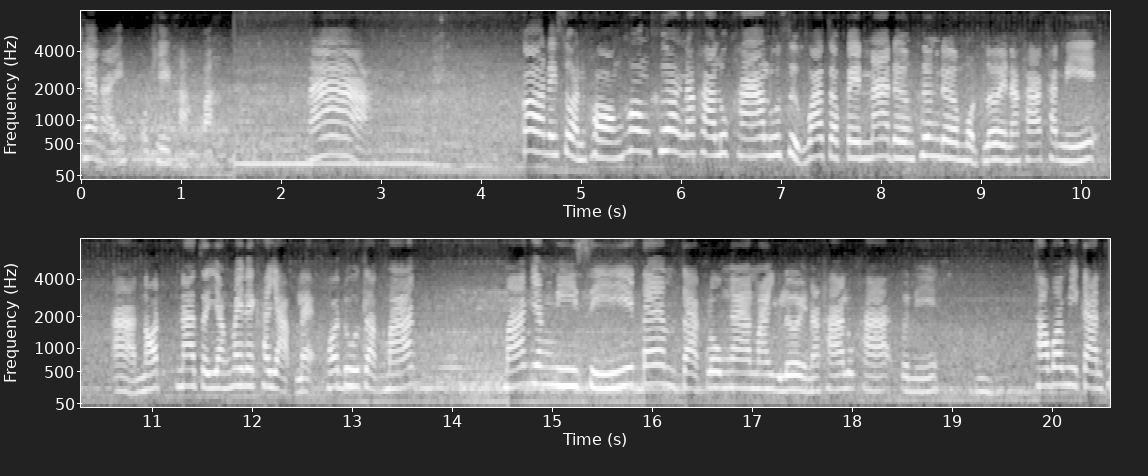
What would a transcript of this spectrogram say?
แค่ไหน โอเคค่ะไปอ่าก็ในส่วนของห้องเครื่องนะคะ ลูกค้ารู้สึกว่าจะเป็นหน้าเดิมเครื่องเดิมหมดเลยนะคะคันนี้อ่าน็อตน่าจะยังไม่ได้ขยับแหละเพราะดูจากมาร์กมาร์กยังมีสีแต้มจากโรงงานมาอยู่เลยนะคะ ลูกค้าตัวนี้ถ้าว่ามีการข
